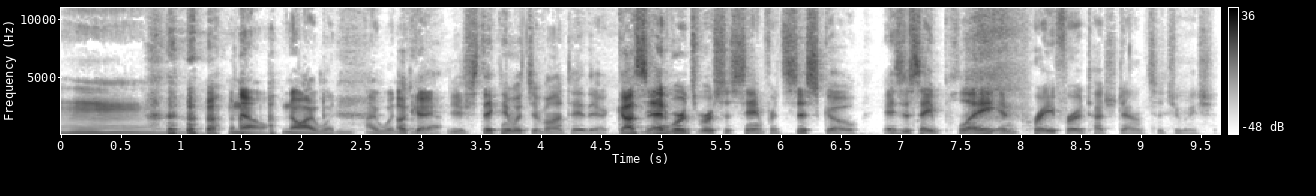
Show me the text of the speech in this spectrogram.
Mm, no, no, I wouldn't. I wouldn't. do Okay, that. you're sticking with Javonte there. Gus Yeah. Edwards versus San Francisco. Is this a play and pray for a touchdown situation?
